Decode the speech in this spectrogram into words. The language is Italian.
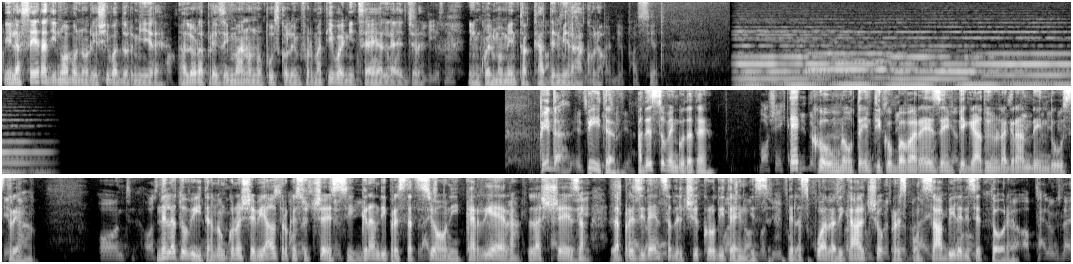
E la sera di nuovo non riuscivo a dormire. Allora presi in mano un opuscolo informativo e iniziai a leggere. In quel momento accadde il miracolo. Peter, adesso vengo da te. Ecco un autentico bavarese impiegato in una grande industria. Nella tua vita non conoscevi altro che successi, grandi prestazioni, carriera, l'ascesa, la presidenza del circolo di tennis, della squadra di calcio responsabile di settore.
